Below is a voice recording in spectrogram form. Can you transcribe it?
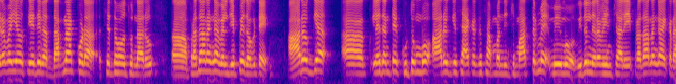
ఇరవయవ తేదీన ధర్నాకు కూడా సిద్ధమవుతున్నారు. ప్రధానంగా వీళ్ళు చెప్పేది ఒకటే. ఆరోగ్య లేదంటే కుటుంబం ఆరోగ్య శాఖకు సంబంధించి మాత్రమే మేము విధులు నిర్వహించాలి. ప్రధానంగా ఇక్కడ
